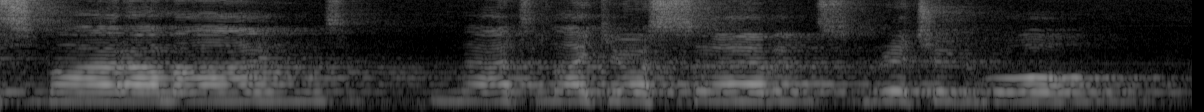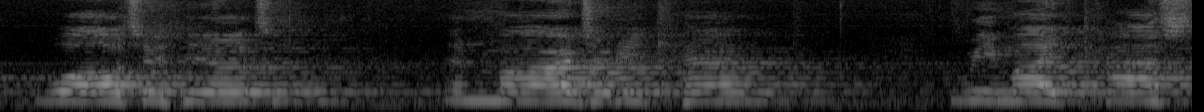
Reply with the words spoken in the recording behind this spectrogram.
Inspire our minds, that like your servants, Richard Rolle, Walter Hilton, and Margery Kempe, we might pass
